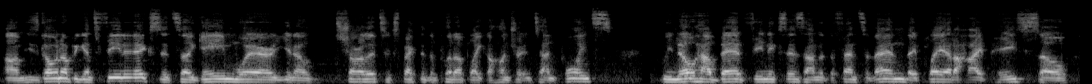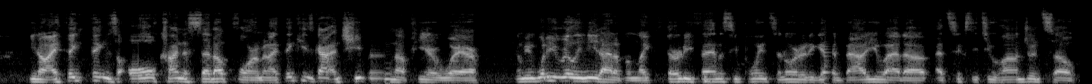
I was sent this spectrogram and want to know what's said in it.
Um, he's going up against Phoenix. It's a game where, you know, Charlotte's expected to put up like 110 points. We know how bad Phoenix is on the defensive end. They play at a high pace. So, you know, I think things all kind of set up for him. And I think he's gotten cheap enough here where – I mean, what do you really need out of him? Like 30 fantasy points in order to get value at uh, at 6,200. So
